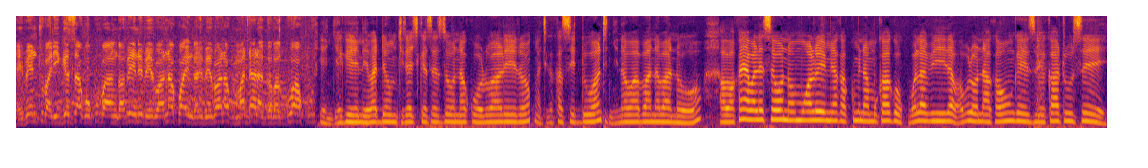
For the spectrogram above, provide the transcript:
ebintu baligezaako okuba nga beene berwanaku aye nga berwana ku madaala gabagwaku enjege eno ebadde mu kiro ekikesezza olunaku olwaleero nga kikakasiddwa nti nnyina w'abaana bano. Awaka yabalesewo n'omuwala w'emyaka kumi na mukaaga okubalabirira wabula ono akawungeezi we katuuse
